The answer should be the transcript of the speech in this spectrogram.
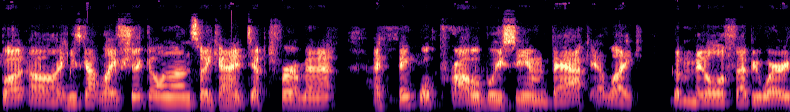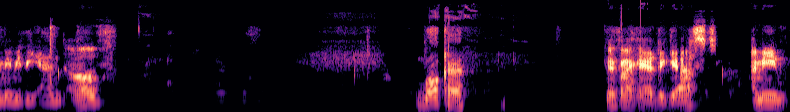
but uh, he's got life shit going on, so he kind of dipped for a minute. I think we'll probably see him back at like the middle of February, maybe the end of. Well, okay. If I had to guess, I mean,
